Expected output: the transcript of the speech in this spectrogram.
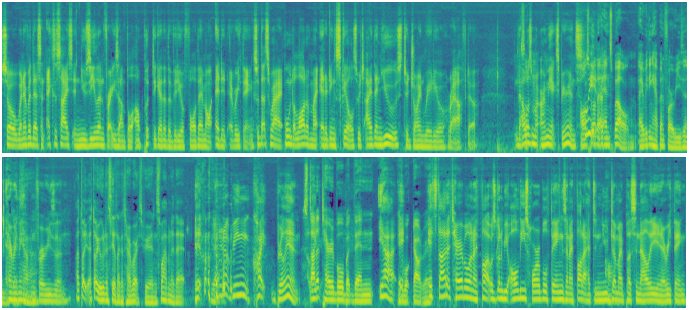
So whenever there's an exercise in New Zealand, for example, I'll put together the video for them. I'll edit everything. So that's where I honed a lot of my editing skills, which I then use to join radio right after. That was my army experience. All's Wait, well that I- ends well. Everything happened for a reason. Everything happened Yeah. for a reason. I thought I thought you were gonna say it's like a terrible experience. What happened to that? It ended up being quite brilliant. Started Like, terrible, but then yeah, it, worked out, right? It started terrible, and I thought it was going to be all these horrible things, and I thought I had to neuter Oh. my personality and everything.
